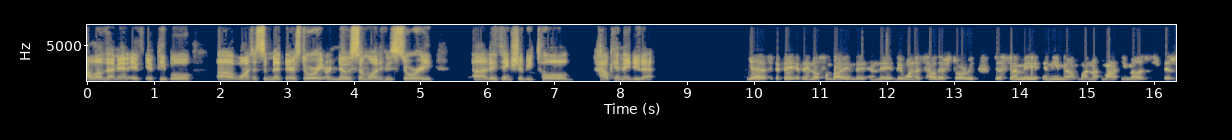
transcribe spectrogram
I love that, man. If, if people uh, want to submit their story or know someone whose story uh, they think should be told, how can they do that? Yes, if they if they know somebody and they and they, they want to tell their story, just send me an email. My my email is is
